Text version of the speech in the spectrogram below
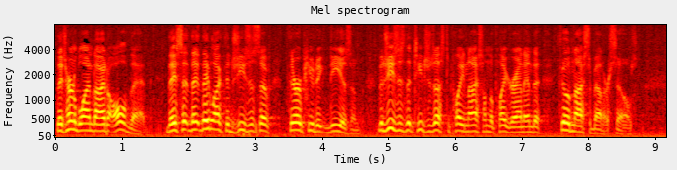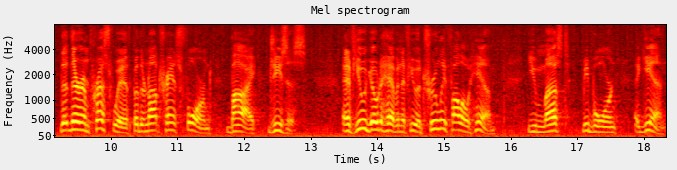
They turn a blind eye to all of that. They, say, they, they like the Jesus of therapeutic deism, the Jesus that teaches us to play nice on the playground and to feel nice about ourselves. That they're impressed with, but they're not transformed by Jesus. And if you would go to heaven, if you would truly follow him, you must be born again.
